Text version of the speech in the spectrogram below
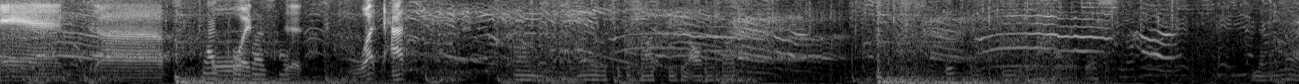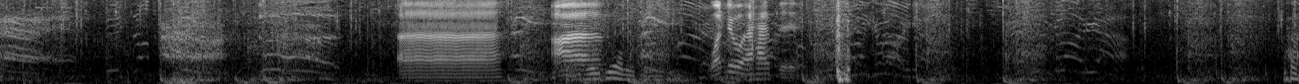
And, uh, Flag full, pull flag and, full. uh, what happened? Um, I never see the shots. They hit all the shots. Never know. Uh, do wonder what happened. Huh,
